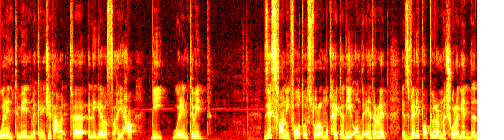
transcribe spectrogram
weren't made ما كانتش اتعملت. فالإجابة الصحيحة B weren't made. This funny photo الصورة المضحكة دي on the internet is very popular مشهورة جدا.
